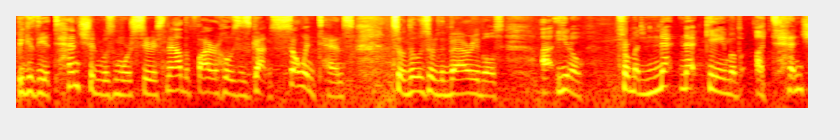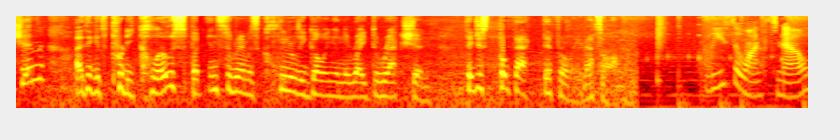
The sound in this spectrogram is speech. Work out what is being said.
because the attention was more serious. Now the fire hose has gotten so intense, so those are the variables. Uh, you know, from a net net game of attention, I think it's pretty close, but Instagram is clearly going in the right direction. They just both act differently, that's all. Lisa wants to know,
